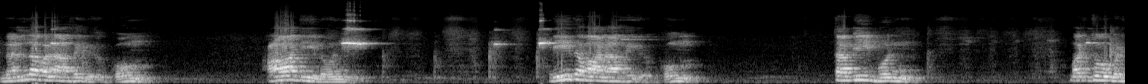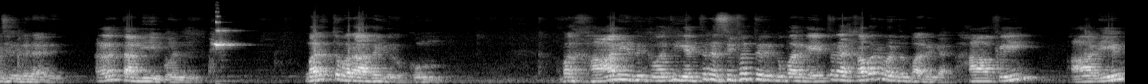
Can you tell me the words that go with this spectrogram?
நல்லவனாக இருக்கும். ஆதிலொன். நீதவானாக இருக்கும். தபீபுன். மருத்துவம் படிச்சிருக்கிறாரு. அதனால தபீபுன். மருத்துவராக இருக்கும். அப்ப ஹாரிதுக்கு வந்து எத்தனை சிஃபத் இருக்கு பாருங்க. எத்தனை கவர் வருது பாருங்க. ஹாஃபி ஆலிம்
